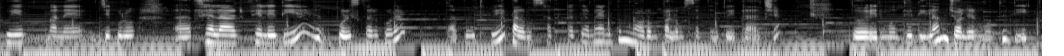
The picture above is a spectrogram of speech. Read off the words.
ধুয়ে মানে যেগুলো ফেলার, ফেলে দিয়ে পরিষ্কার করে তারপরে ধুয়ে পালং শাকটাকে আমি একদম নরম পালং শাক কিন্তু এটা আছে। তো এর মধ্যে দিলাম, জলের মধ্যে দিয়ে একটু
